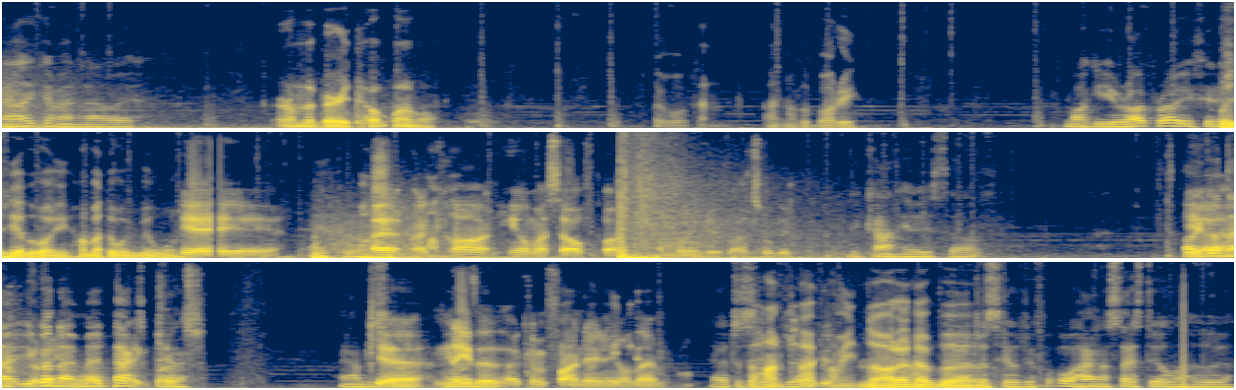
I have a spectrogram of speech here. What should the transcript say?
Fucking hell, he came out of nowhere. They're on the very top level. There was an, another body. Mikey, you're right, bro? You finished? Where's the other body? I'm at the windmill one. Yeah, yeah, yeah. Okay, cool. I, I can't heal myself, but I'm wounded, but it's all good. You can't heal yourself. Oh, you got no, you haven't got no med packs, bro. kits. Hey, I'm just Yeah, healing- neither. I couldn't find any on them. Yeah, I just There's a healed you. hunter coming. No, I don't have the... Yeah, I just healed you. For, oh, hang on, stay still. I'll heal you.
